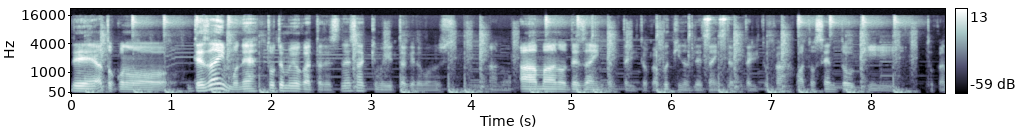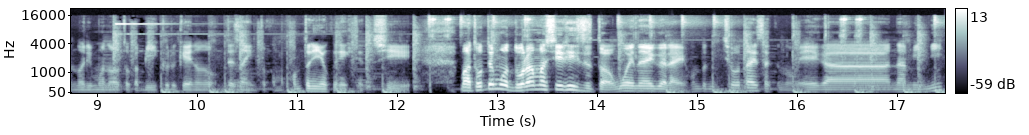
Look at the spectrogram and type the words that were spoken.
で、あとこのデザインもね、とても良かったですね。さっきも言ったけど、このアーマーのデザインだったりとか、武器のデザインだったりとか、あと戦闘機とか乗り物とかビークル系のデザインとかも本当によくできてたし、まあとてもドラマシリーズとは思えないぐらい、本当に超大作の映画並みに、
